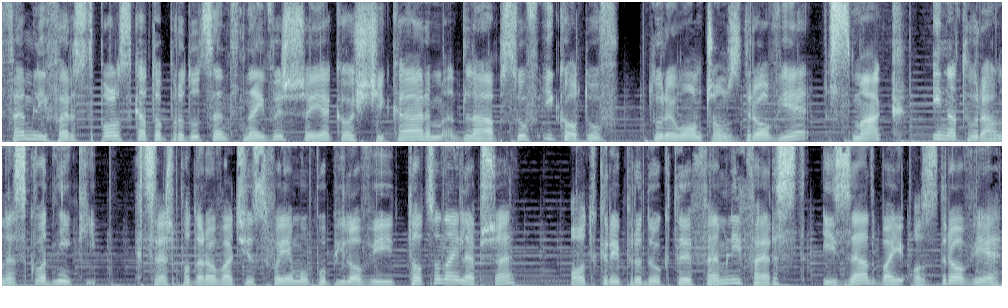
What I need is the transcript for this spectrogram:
Family First Polska to producent najwyższej jakości karm dla psów i kotów, które łączą zdrowie, smak i naturalne składniki. Chcesz podarować swojemu pupilowi to, co najlepsze? Odkryj produkty Family First i zadbaj o zdrowie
